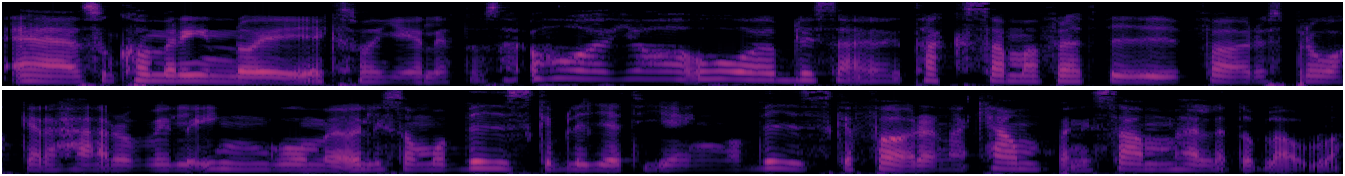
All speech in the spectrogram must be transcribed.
eh, som kommer in då i evangeliet och så här, åh ja, åh, blir så här tacksamma för att vi förespråkar det här och vill ingå med och liksom och vi ska bli ett gäng och vi ska föra den här kampen i samhället och bla bla.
